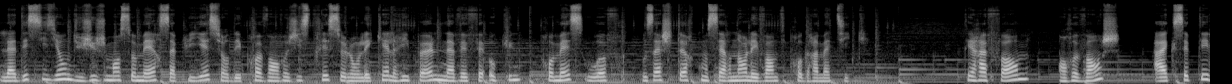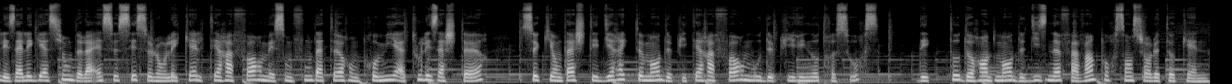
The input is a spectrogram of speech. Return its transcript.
La décision du jugement sommaire s'appuyait sur des preuves enregistrées selon lesquelles Ripple n'avait fait aucune promesse ou offre aux acheteurs concernant les ventes programmatiques. Terraform, en revanche, a accepté les allégations de la SEC selon lesquelles Terraform et son fondateur ont promis à tous les acheteurs, ceux qui ont acheté directement depuis Terraform ou depuis une autre source, des taux de rendement de 19 à 20% sur le token.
